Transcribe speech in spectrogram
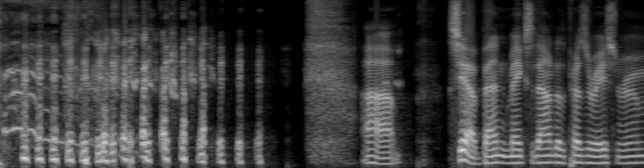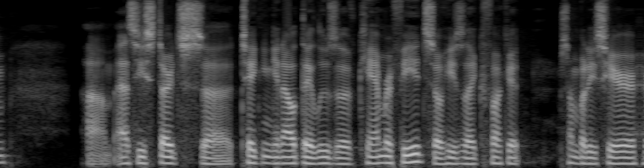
um, so yeah, Ben makes it down to the preservation room. Um, as he starts uh, taking it out, they lose a camera feed. So he's like, "Fuck it, somebody's here."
